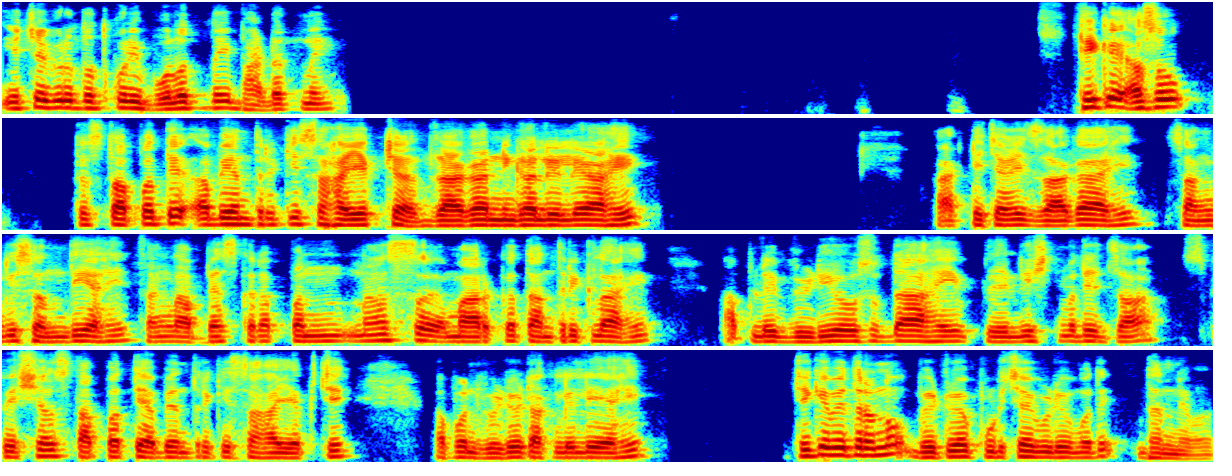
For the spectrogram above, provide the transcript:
याच्या विरोधात कोणी बोलत नाही भांडत नाही ठीक आहे असो तर स्थापत्य अभियांत्रिकी सहाय्यकच्या जागा निघालेल्या आहे अठ्ठेचाळीस जागा आहे चांगली संधी आहे चांगला अभ्यास करा. पन्नास मार्क तांत्रिकला आहे. आपले व्हिडिओ सुद्धा आहे. प्लेलिस्टमध्ये जा. स्पेशल स्थापत्य अभियांत्रिकी सहाय्यकचे आपण व्हिडिओ टाकलेले आहे. ठीक आहे मित्रांनो भेटूया पुढच्या व्हिडिओमध्ये धन्यवाद.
